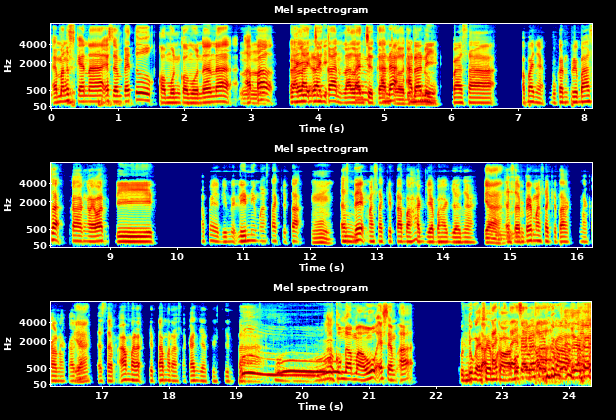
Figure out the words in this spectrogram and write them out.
Emang skena SMP tuh komun-komunan lah. Hmm. Apa Lagi- lalancukan, lalancukan Kan ada kalau di ada Bandung. nih bahasa apanya? Bukan peribahasa kan ngelewat di apa ya di lini masa kita Hmm, SD masa kita bahagia bahagianya ya. Hmm. SMP masa kita nakal nakalnya SMA mer- kita merasakan jatuh cinta Uh, Aku nggak mau SMA. untung SMK. Bukan SMK. Untung SMK.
